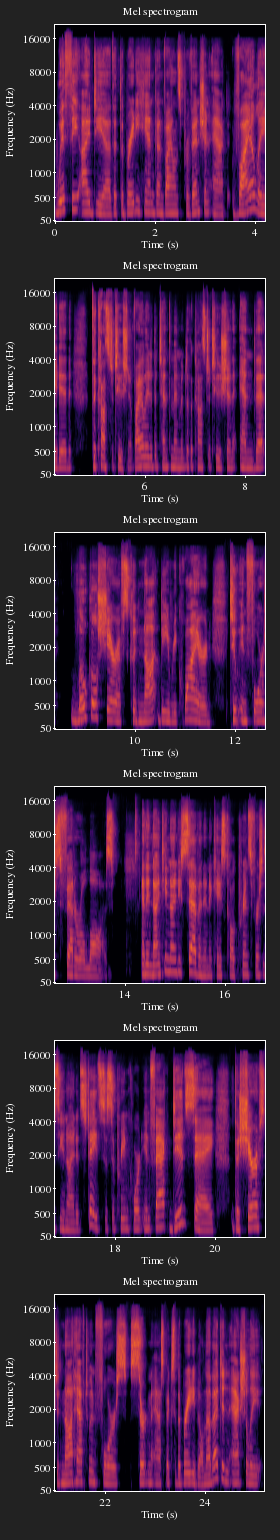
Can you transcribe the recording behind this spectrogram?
with the idea that the Brady Handgun Violence Prevention Act violated the Constitution. It violated the 10th Amendment to the Constitution, and that local sheriffs could not be required to enforce federal laws. And in 1997, in a case called Printz versus the United States, the Supreme Court, in fact, did say the sheriffs did not have to enforce certain aspects of the Brady Bill. Now, that didn't actually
